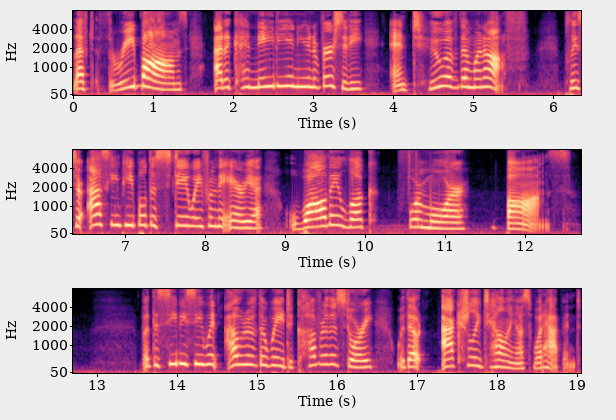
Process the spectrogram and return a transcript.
left three bombs at a Canadian university and two of them went off. Police are asking people to stay away from the area while they look for more bombs. But the CBC went out of their way to cover the story without actually telling us what happened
